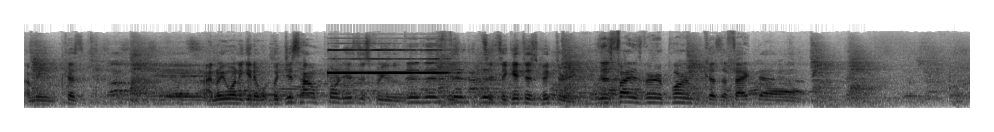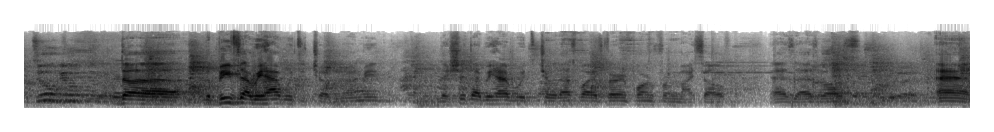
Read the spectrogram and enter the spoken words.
I mean, because I know you want to get it, but just how important is this for you This- this- this- to, to get this victory? This fight is very important because the fact that the the beef that we have with each other, you know what I mean? The shit that we have with each other, that's why it's very important for myself as as well as and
